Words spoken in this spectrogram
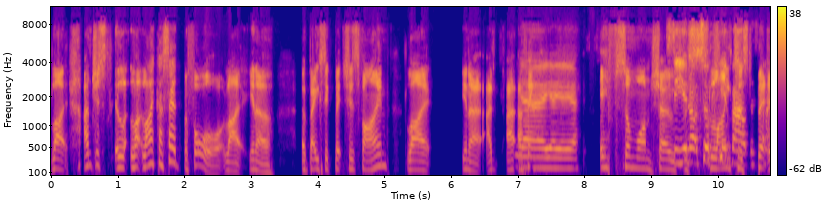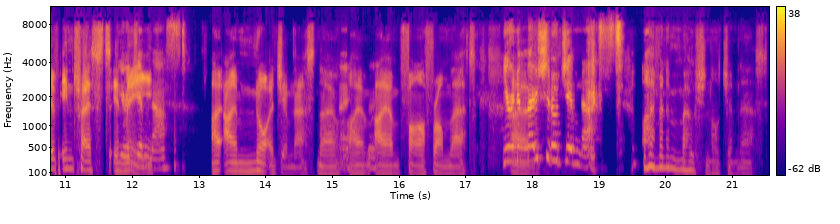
Like I'm just like like I said before, like you know, a basic bitch is fine. Like you know, I I, I think yeah, yeah, yeah. if someone shows So you're the not talking about slightest the bit of interest in You're a me, gymnast. I, I'm not a gymnast. No, No, I am. I am far from that. You're an Um, emotional gymnast. I'm an emotional gymnast.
